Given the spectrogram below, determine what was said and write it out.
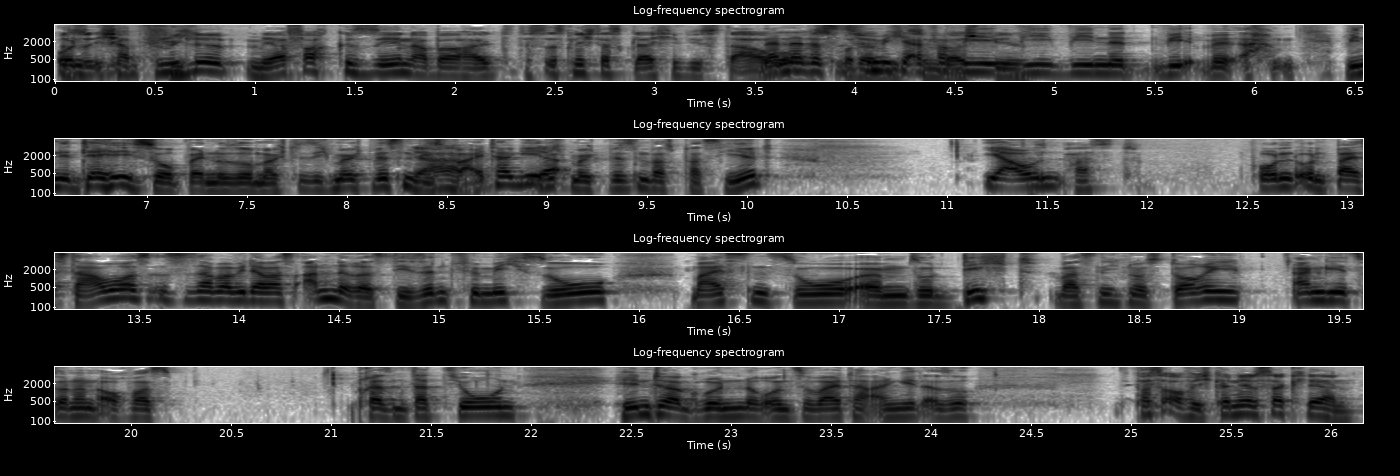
Also Und ich habe viele mehrfach gesehen, aber halt, das ist nicht das gleiche wie Star Wars. Nein, nein, das ist für mich zum einfach wie, wie, wie, eine, wie, wie, wie eine Daily Soap, wenn du so möchtest. Ich möchte wissen, wie Ja, es weitergeht. ja. Ich möchte wissen, was passiert. Ja, und passt. Und, und bei Star Wars ist es aber wieder was anderes. Die sind für mich so meistens so, ähm, so dicht, was nicht nur Story angeht, sondern auch was Präsentation, Hintergründe und so weiter angeht. Also Pass auf, ich kann dir das erklären.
